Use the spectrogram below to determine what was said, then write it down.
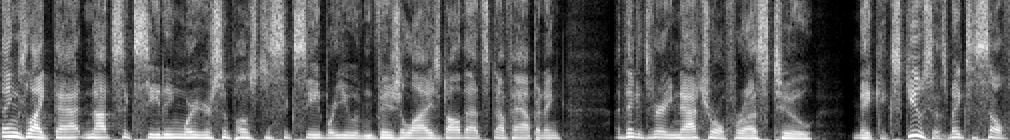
things like that, not succeeding where you're supposed to succeed, where you visualized all that stuff happening. I think it's very natural for us to make excuses, makes us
